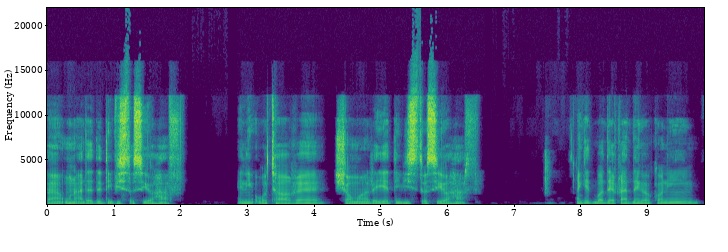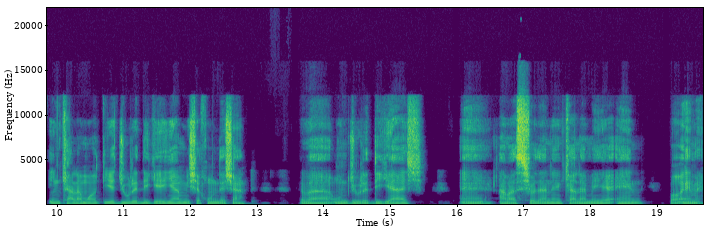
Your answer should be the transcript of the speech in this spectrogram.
و اون عدد 237 یعنی اتاق شماره 237 اگه با دقت نگاه کنیم این کلمات یه جور دیگه ای هم میشه خوندشن و اون جور دیگهش عوض شدن کلمه N با M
